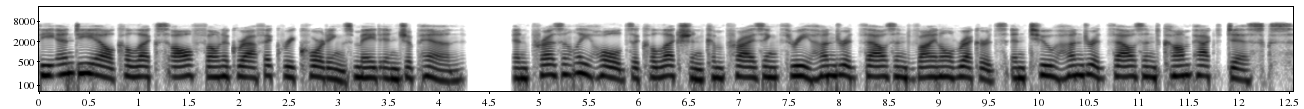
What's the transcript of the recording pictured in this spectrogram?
The NDL collects all phonographic recordings made in Japan, and presently holds a collection comprising 300,000 vinyl records and 200,000 compact discs.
